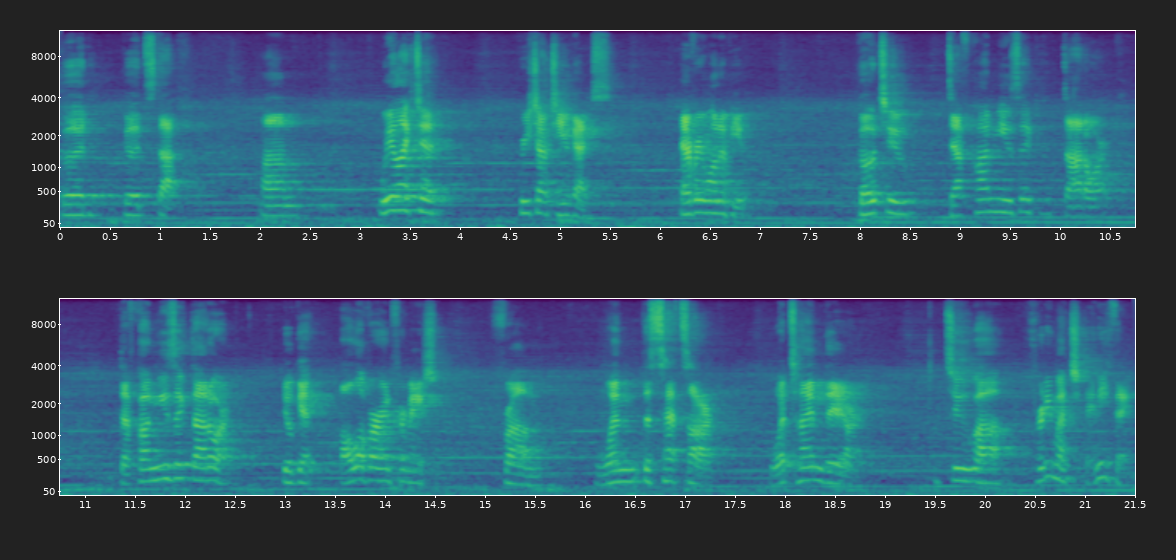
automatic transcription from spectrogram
good, good stuff. Um, we like to reach out to you guys, every one of you. Go to defconmusic.org. defconmusic.org. You'll get all of our information from when the sets are, what time they are, to uh, pretty much anything.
